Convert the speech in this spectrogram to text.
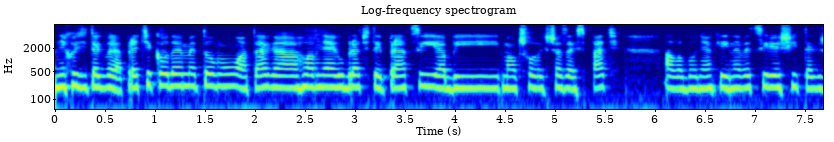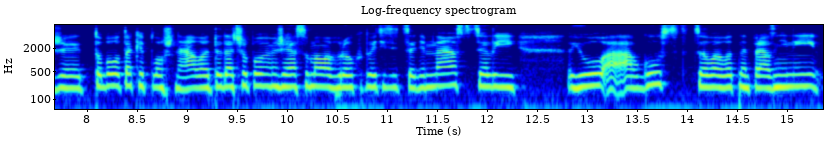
nechodiť tak veľa pretekov, dajme tomu a tak a hlavne aj ubrať v tej práci, aby mal človek čas aj spať alebo nejaké iné veci riešiť, takže to bolo také plošné, ale teda čo poviem, že ja som mala v roku 2017 celý júl a august, celé letné prázdniny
